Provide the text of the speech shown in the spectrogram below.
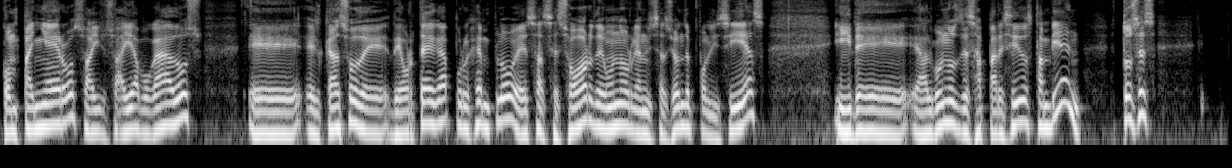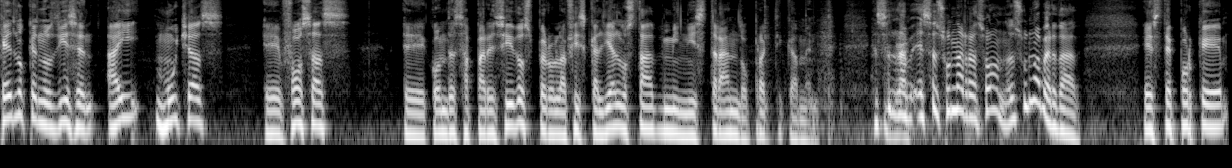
compañeros, hay, hay abogados, eh, el caso de, Ortega, por ejemplo, es asesor de una organización de policías y de algunos desaparecidos también. Entonces, ¿qué es lo que nos dicen? Hay muchas eh, fosas eh, con desaparecidos, pero la fiscalía lo está administrando prácticamente. Esa, es, una razón, es una verdad. Este, porque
